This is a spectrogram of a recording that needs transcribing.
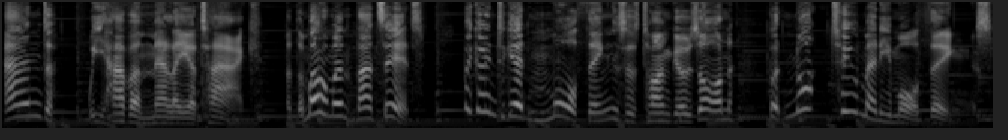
and we have a melee attack. At the moment, that's it. We're going to get more things as time goes on, but not too many more things.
